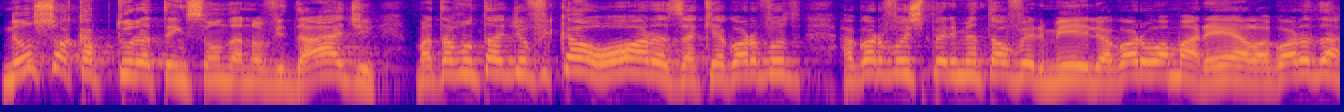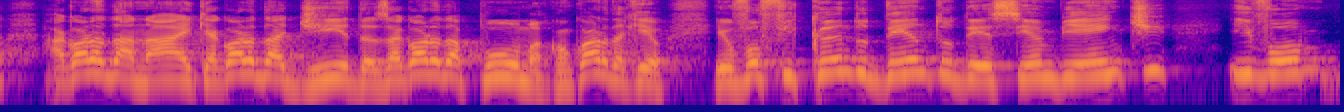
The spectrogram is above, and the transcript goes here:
Não só captura a atenção da novidade, mas dá vontade de eu ficar horas aqui. Agora eu vou, agora eu vou experimentar o vermelho, agora o amarelo, agora da, agora da Nike, agora da Adidas, agora da Puma. Concorda que eu, eu vou ficando dentro desse ambiente e vou.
